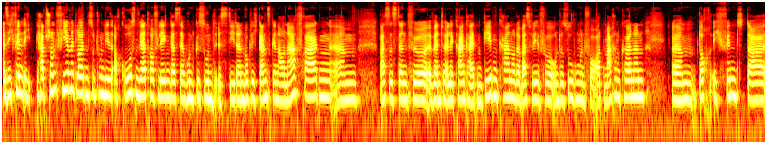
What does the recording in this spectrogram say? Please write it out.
also ich finde, ich habe schon viel mit Leuten zu tun, die auch großen Wert darauf legen, dass der Hund gesund ist, die dann wirklich ganz genau nachfragen, ähm, was es denn für eventuelle Krankheiten geben kann oder was wir für Untersuchungen vor Ort machen können. Ähm, doch, ich finde, da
